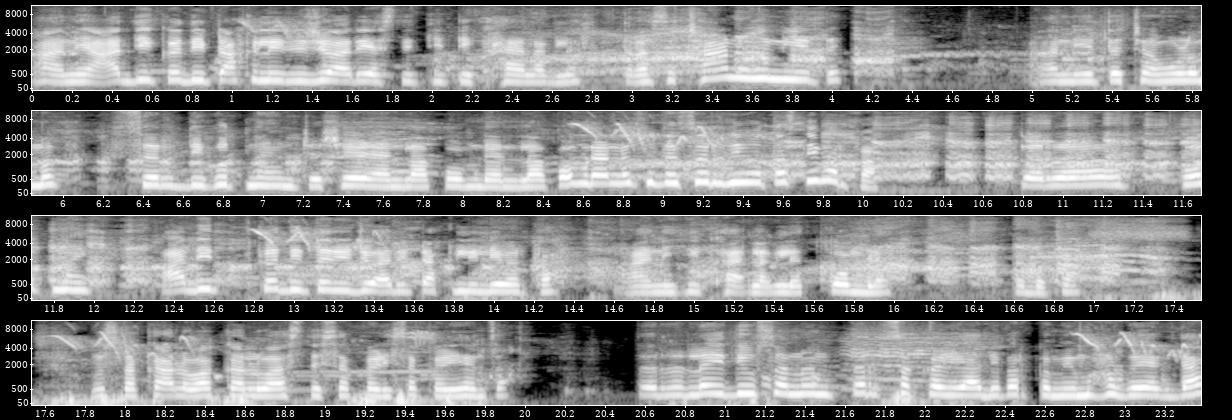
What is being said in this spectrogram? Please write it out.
आणि आधी कधी टाकलेली ज्वारी असते ती ती खायला लागल्या. तर असं छान ऊन येते. आणि त्याच्यामुळं मग सर्दी होत नाही आमच्या शेळ्यांना कोंबड्यांना. कोंबड्यांना सुद्धा सर्दी होत असते बरं का. तर होत नाही. आधी कधीतरी ज्वारी टाकलेली बरं का. आणि ही खायला लागल्यात कोंबड्या. हे बघा. नुसता कालवा कालवा असते सकाळी सकाळी ह्यांचा. तर लई दिवसानंतर सकाळी आली बरं का मी महाग एकदा.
